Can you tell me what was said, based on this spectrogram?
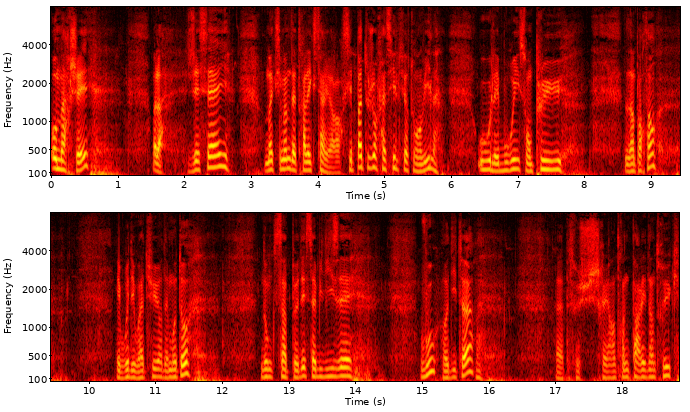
au marché. Voilà, j'essaye au maximum d'être à l'extérieur. Alors c'est pas toujours facile, surtout en ville, où les bruits sont plus importants. Les bruits des voitures, des motos. Donc ça peut déstabiliser vous, auditeurs, euh, parce que je serais en train de parler d'un truc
